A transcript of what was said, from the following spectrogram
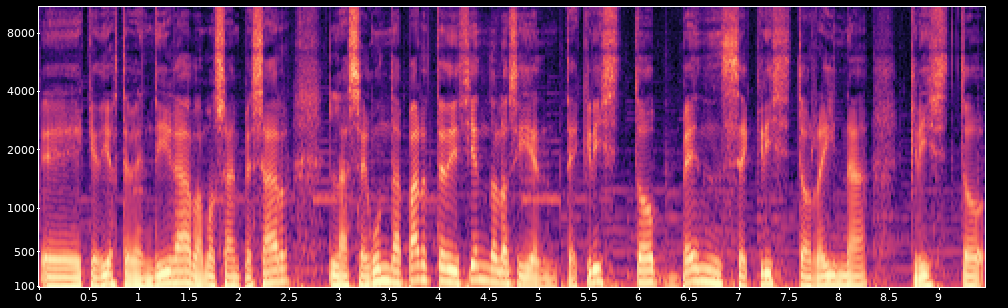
Eh, que Dios te bendiga. Vamos a empezar la segunda parte diciendo lo siguiente. Cristo vence, Cristo reina. Cristo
